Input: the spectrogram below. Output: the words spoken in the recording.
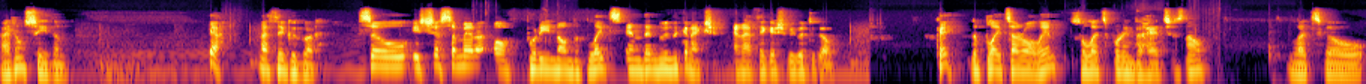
I don't see them. Yeah, I think we're good. So it's just a matter of putting on the plates and then doing the connection. And I think I should be good to go. Okay, the plates are all in. So let's put in the hatches now. Let's go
